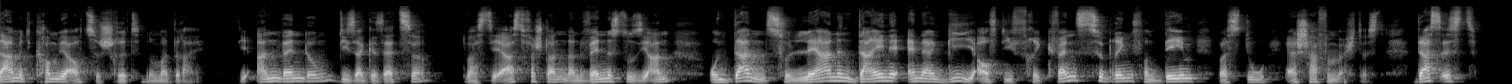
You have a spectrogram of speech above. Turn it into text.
damit kommen wir auch zu Schritt Nummer drei. Die Anwendung dieser Gesetze. Du hast sie erst verstanden, dann wendest du sie an und dann zu lernen, deine Energie auf die Frequenz zu bringen von dem, was du erschaffen möchtest. Das ist,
